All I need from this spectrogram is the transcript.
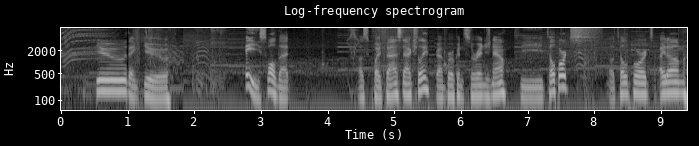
Thank you. Thank you. Hey, swallowed that. That was quite fast, actually. Grab broken syringe now. The teleports. No teleport. Item.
